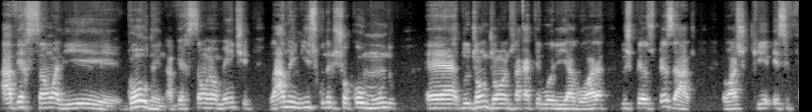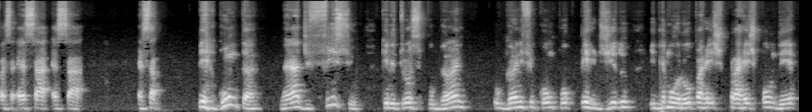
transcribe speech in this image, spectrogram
a versão ali Golden, a versão realmente lá no início, quando ele chocou o mundo, é, do John Jones na categoria agora dos pesos pesados. Eu acho que esse, essa, essa, essa pergunta né, difícil que ele trouxe para o Gani, o Gani ficou um pouco perdido e demorou para responder.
